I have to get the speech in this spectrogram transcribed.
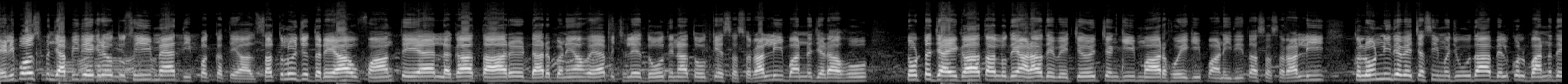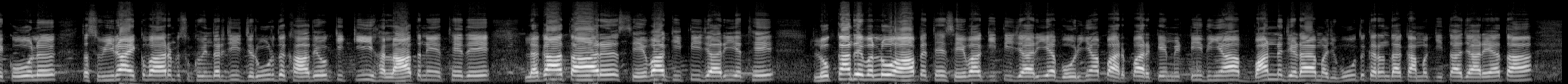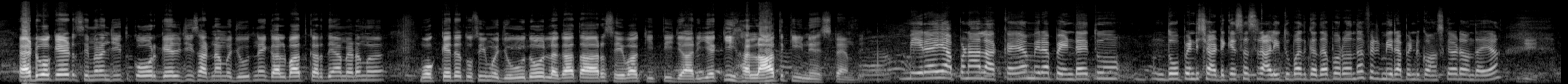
Daily post Punjabi ਦੇਖ ਰਹੇ ਹੋ ਤੁਸੀਂ, ਮੈਂ ਦੀਪਕ ਕਤਿਆਲ। ਸਤਲੁਜ ਦਰਿਆ ਉਫਾਨ ਤੇ ਹੈ, ਲਗਾਤਾਰ ਡਰ ਬਣਿਆ ਹੋਇਆ ਪਿਛਲੇ 2 ਦਿਨਾਂ ਤੋਂ ਕਿ ਸਸਰਾਲੀ ਬੰਨ ਜਿਹੜਾ ਉਹ ਟੁੱਟ ਜਾਏਗਾ ਤਾਂ ਲੁਧਿਆਣਾ ਦੇ ਵਿੱਚ ਚੰਗੀ ਮਾਰ ਹੋਏਗੀ ਪਾਣੀ ਦੀ। ਤਾਂ ਸਸਰਾਲੀ ਕਲੋਨੀ ਦੇ ਵਿੱਚ ਅਸੀਂ ਮੌਜੂਦ ਆ ਬਿਲਕੁਲ ਬੰਨ ਦੇ ਕੋਲ। ਤਸਵੀਰਾਂ ਇੱਕ ਵਾਰ ਸੁਖਵਿੰਦਰ ਜੀ ਜਰੂਰ ਦਿਖਾ ਦਿਓ ਕਿ ਕੀ ਹਾਲਾਤ ਨੇ ਇੱਥੇ ਦੇ। ਲਗਾਤਾਰ ਸੇਵਾ ਕੀਤੀ ਜਾ ਰਹੀ ਇੱਥੇ। ਲੋਕਾਂ ਦੇ ਵੱਲੋਂ ਆਪ ਇੱਥੇ ਸੇਵਾ ਕੀਤੀ ਜਾ ਰਹੀ ਹੈ। ਬੋਰੀਆਂ ਭਰ ਭਰ ਕੇ ਮਿੱਟੀ ਦੀਆਂ ਬੰਨ ਜਿਹੜਾ ਮਜ਼ਬੂਤ ਕਰਨ ਦਾ ਕੰਮ ਕੀਤਾ ਜਾ ਰਿਹਾ ਤਾਂ ਐਡਵੋਕੇਟ ਸਿਮਰਨਜੀਤ ਕੌਰ ਗਿੱਲ ਜੀ ਸਾਡੇ ਨਾਲ ਮੌਜੂਦ ਨੇ। ਗੱਲਬਾਤ ਕਰਦੇ ਆ ਮੈਡਮ, ਮੌਕੇ ਤੇ ਤੁਸੀਂ ਮੌਜੂਦ ਹੋ। ਲਗਾਤਾਰ ਸੇਵਾ ਕੀਤੀ ਜਾ ਰਹੀ ਹੈ। ਕੀ ਹਾਲਾਤ ਕੀ ਨੇ ਇਸ ਟਾਈਮ ਦੇ? ਮੇਰਾ ਇਹ ਆਪਣਾ ਇਲਾਕਾ ਆ। ਮੇਰਾ ਪਿੰਡ ਹੈ ਤੋਂ ਦੋ ਪਿੰਡ ਛੱਡ ਕੇ ਸਸਰਾਲੀ ਤੋਂ ਬਾਅਦ ਗਦਾਪੁਰ ਆਉਂਦਾ ਫਿਰ ਮੇਰਾ ਪਿੰਡ ਗੌਂਸਗੜ੍ਹ ਆਉਂਦਾ ਆ।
